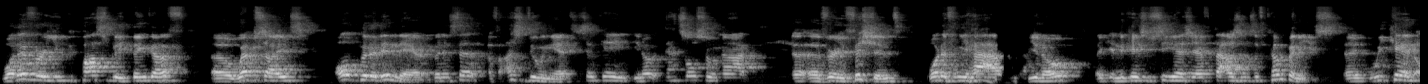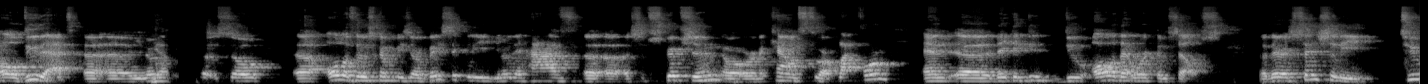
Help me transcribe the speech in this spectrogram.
whatever you could possibly think of, uh, websites, all put it in there. But instead of us doing it, it's okay, you know, that's also not very efficient what if we have, you know, like in the case of CES, you have thousands of companies. Uh, we can't all do that, uh, uh, you know. Yep. So uh, all of those companies are basically, you know, they have a, a subscription or, or, an account to our platform, and uh, they can do, do all of that work themselves. there are essentially two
